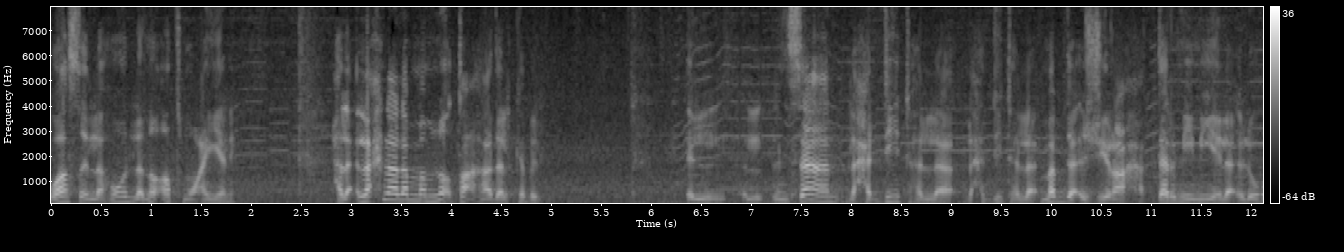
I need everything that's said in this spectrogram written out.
واصل لهون لنقط معينة. هلأ نحن لما بنقطع هذا الكبل الإنسان لحديت هلأ لحديت هلأ مبدأ الجراحة الترميمية له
